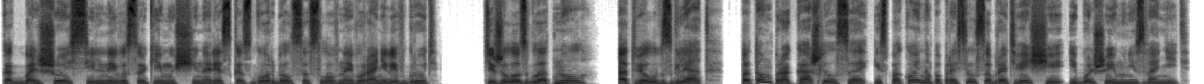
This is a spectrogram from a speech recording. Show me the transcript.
как большой, сильный, высокий мужчина резко сгорбился, словно его ранили в грудь, тяжело сглотнул, отвел взгляд, потом прокашлялся и спокойно попросил собрать вещи и больше ему не звонить.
